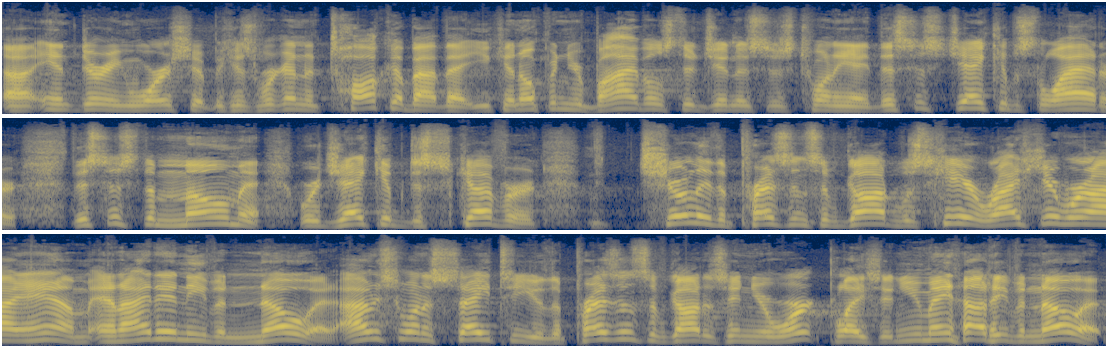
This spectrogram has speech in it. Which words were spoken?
uh, in, during worship because we're going to talk about that. You can open your Bibles to Genesis 28. This is Jacob's ladder. This is the moment where Jacob discovered surely the presence of God was here, right here where I am, and I didn't even know it. I just want to say to you the presence of God is in your workplace, and you may not even know it.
